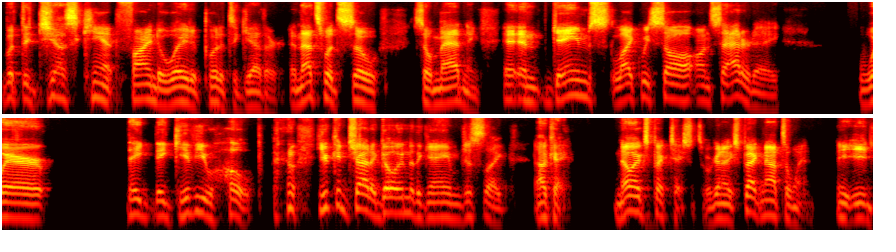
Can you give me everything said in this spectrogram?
but they just can't find a way to put it together. And that's what's so, so maddening. And, and games like we saw on Saturday, where they they give you hope. you can try to go into the game just like, okay, no expectations. We're going to expect not to win. You, you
